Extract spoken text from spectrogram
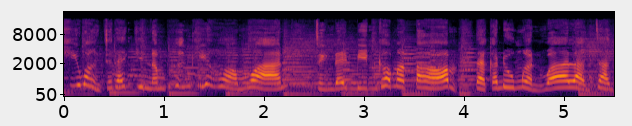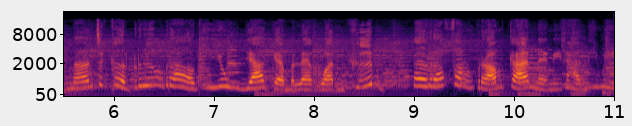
ที่หวังจะได้กินน้ำผึ้งที่หอมหวาน จึงได้บินเข้ามาตอม แต่ก็ดูเหมือนว่าหลังจากนั้นจะเกิดเรื่องราวที่ยุ่งยากแก่แมลงวันขึ้น ไปรับฟังพร้อมกันในนิทานที่มี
